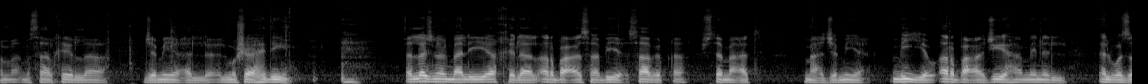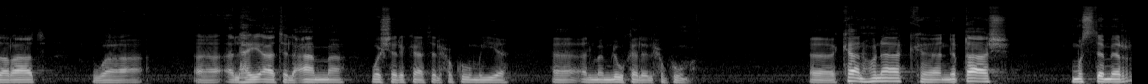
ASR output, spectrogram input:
ومساء الخير لجميع المشاهدين. اللجنة المالية خلال أربع أسابيع سابقة اجتمعت مع جميع 104 جهة من الوزارات و الهيئات العامة والشركات الحكومية آه، المملوكة للحكومة. آه، كان هناك نقاش مستمر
